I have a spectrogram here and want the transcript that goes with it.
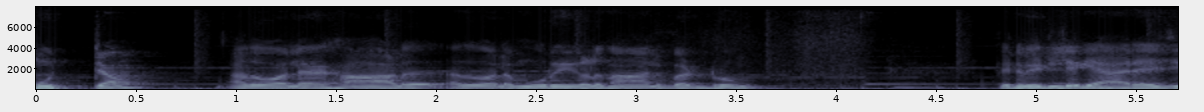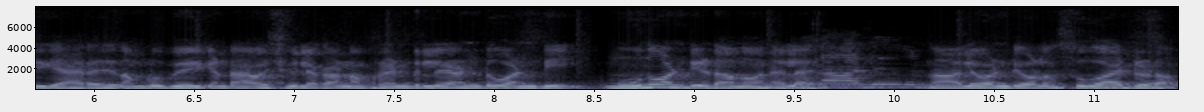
മുറ്റം അതുപോലെ ഹാൾ അതുപോലെ മുറികൾ നാല് ബെഡ്റൂം പിന്നെ വലിയ ഗ്യാരേജ് ഗ്യാരേജ് നമ്മൾ ഉപയോഗിക്കേണ്ട ആവശ്യമില്ല. കാരണം ഫ്രണ്ടിൽ രണ്ട് വണ്ടി മൂന്ന് വണ്ടി ഇടാന്ന് പറഞ്ഞാൽ അല്ലേ? നാല് നാല് വണ്ടിയോളം സുഖമായിട്ട് ഇടാം.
